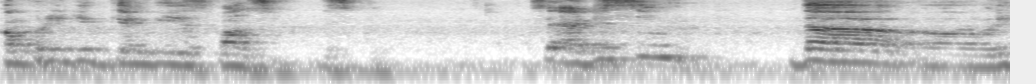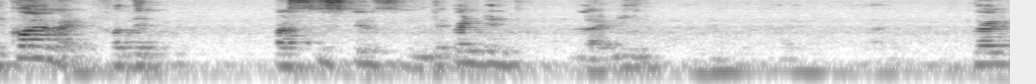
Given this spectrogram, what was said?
competitive can be responsive. Basically. So addressing the uh, requirement for the persistence independent learning, right?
